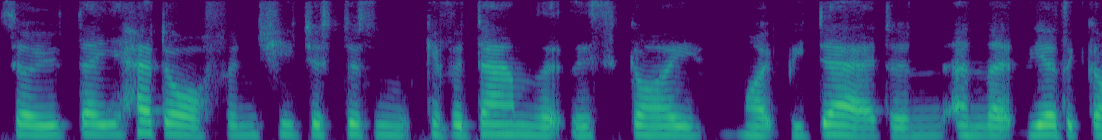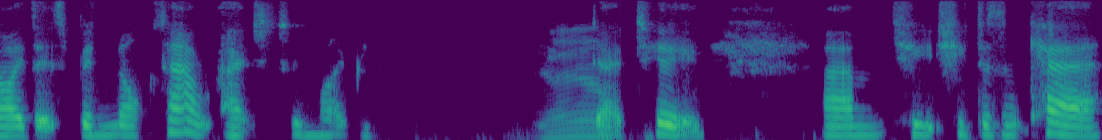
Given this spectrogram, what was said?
So they head off, and she just doesn't give a damn that this guy might be dead, and and that the other guy that's been knocked out actually might be Yeah, dead too. Um, she she doesn't care,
